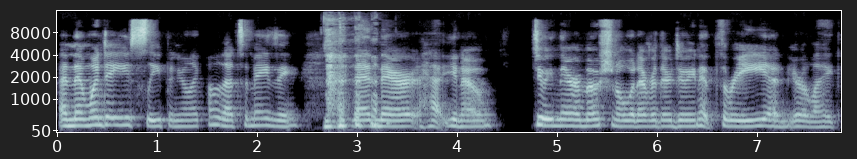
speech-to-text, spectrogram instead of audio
And then one day you sleep and you're like, oh, that's amazing. And then they're, you know, doing their emotional, whatever they're doing at three. And you're like,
